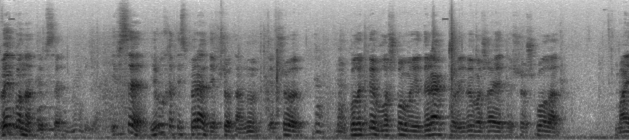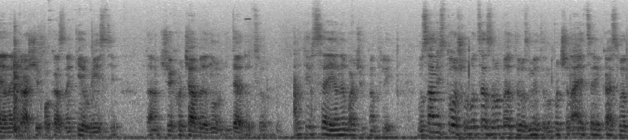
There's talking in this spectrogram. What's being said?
виконати все. І все, і рухатись вперед, якщо там, ну, якщо ну, колектив влаштовує директор, і ви вважаєте, що школа має найкращі показники в місті, там, чи хоча б ну, йде до цього. От і все, я не бачу конфлікту. Ну замість того, щоб оце зробити, розумієте, ну починається якась от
